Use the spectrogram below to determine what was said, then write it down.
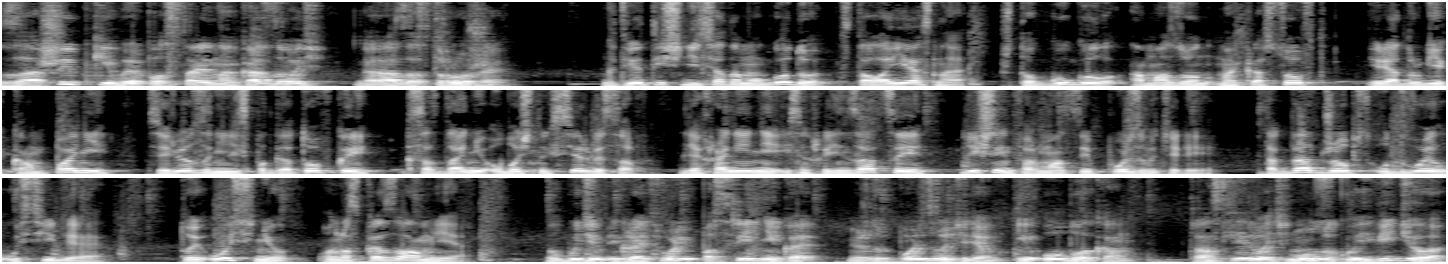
За ошибки в Apple стали наказывать гораздо строже. К 2010 году стало ясно, что Google, Amazon, Microsoft и ряд других компаний всерьез занялись подготовкой к созданию облачных сервисов для хранения и синхронизации личной информации пользователей. Тогда Джобс удвоил усилия. Той осенью он рассказал мне: "Мы будем играть роль посредника между пользователем и облаком, транслировать музыку и видео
